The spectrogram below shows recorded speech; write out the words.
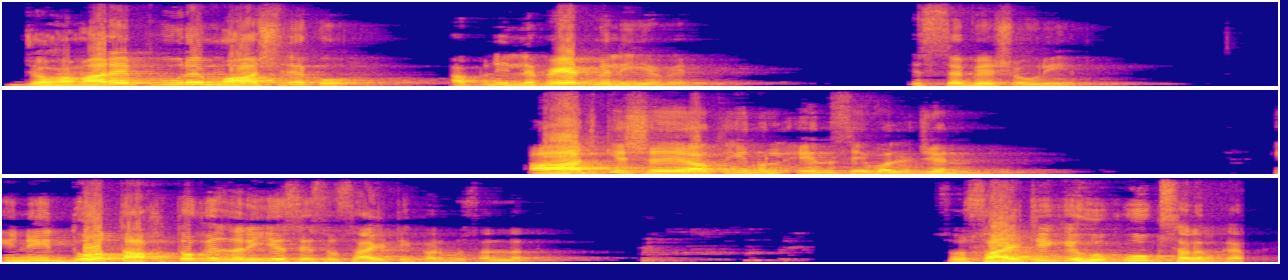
جو ہمارے پورے معاشرے کو اپنی لپیٹ میں لیے ہوئے، اس سے بے شعوری ہے۔ آج کے شیاطین الانس والجن انہیں دو طاقتوں کے ذریعے سے سوسائٹی پر مسلط سوسائٹی کے حقوق سلب کر رہے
